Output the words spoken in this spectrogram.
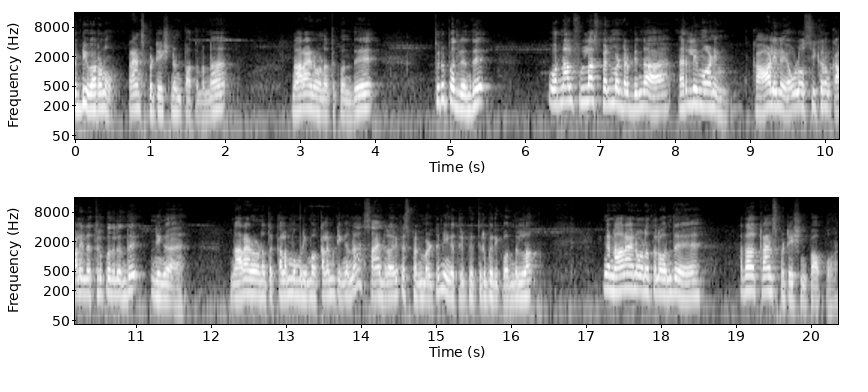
எப்படி வரணும்? டிரான்ஸ்போர்ட்டேஷன் பார்த்தோம்னா நாராயணவனத்துக்கு வந்து திருப்பதிலேருந்து ஒரு நாள் ஃபுல்லாக ஸ்பெண்ட் பண்ணுற அப்படின்னா அர்லி மார்னிங் காலையில் எவ்வளோ சீக்கிரம் காலையில் திருப்பதிலேருந்து நீங்கள் நாராயணவனத்துக்கு கிளம்ப முடியுமோ கிளம்பிட்டிங்கன்னா சாயந்தரம் வரைக்கும் ஸ்பெண்ட் பண்ணிட்டு நீங்கள் திருப்பி திருப்பதிக்கு வந்துடலாம். இங்கே நாராயணவனத்தில் வந்து அதாவது டிரான்ஸ்போர்ட்டேஷன் பார்ப்போம்.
